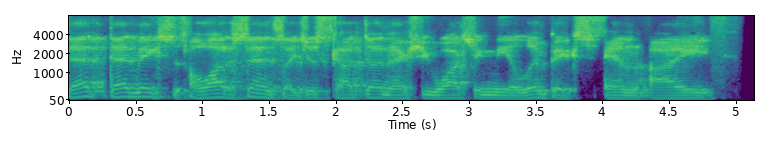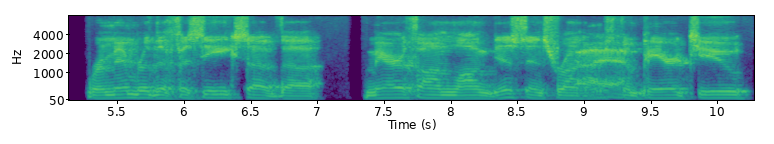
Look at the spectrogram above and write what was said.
That that makes a lot of sense. I just got done actually watching the Olympics and I remember the physiques of the marathon long distance runners oh, yeah. compared to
